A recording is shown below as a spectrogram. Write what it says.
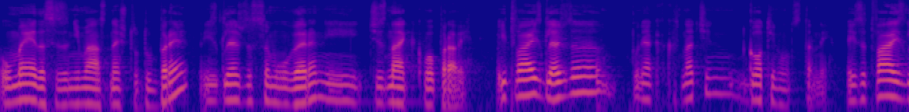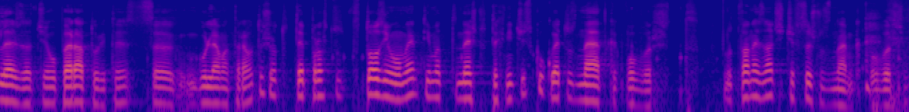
умее да се занимава с нещо добре, изглежда самоуверен и че знае какво прави. И това изглежда по някакъв начин готино отстрани. И затова изглежда, че операторите са голямата работа, защото те просто в този момент имат нещо техническо, което знаят какво вършат. Но това не значи, че всъщност знаем какво вършим.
